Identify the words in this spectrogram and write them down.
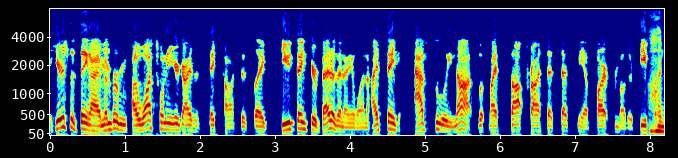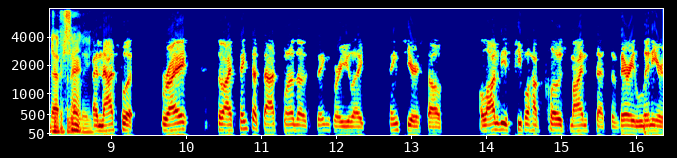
here's the thing. I remember I watched one of your guys' TikToks. It's like, do you think you're better than anyone? I think absolutely not. But my thought process sets me apart from other people, 100%. Definitely. and that's what right. So I think that that's one of those things where you like think to yourself. A lot of these people have closed mindsets of very linear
